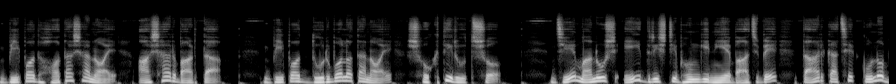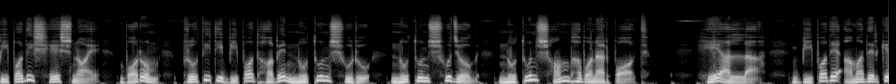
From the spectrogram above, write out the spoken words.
বিপদ হতাশা নয়, আশার বার্তা। বিপদ দুর্বলতা নয়, শক্তির উৎস। যে মানুষ এই দৃষ্টিভঙ্গি নিয়ে বাঁচবে, তার কাছে কোনো বিপদই শেষ নয়, বরং প্রতিটি বিপদ হবে নতুন শুরু, নতুন সুযোগ, নতুন সম্ভাবনার পথ। হে আল্লাহ, বিপদে আমাদেরকে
